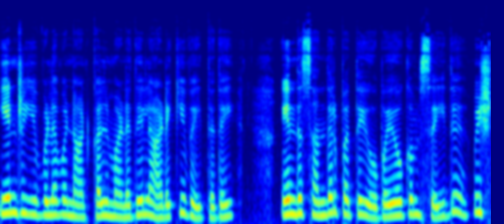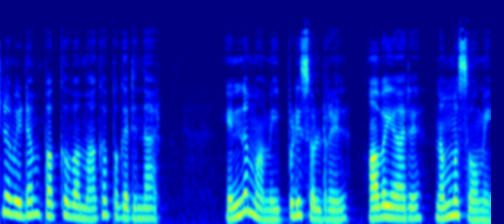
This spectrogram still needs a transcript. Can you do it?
என்று இவ்வளவு நாட்கள் மனதில் அடக்கி வைத்ததை இந்த சந்தர்ப்பத்தை உபயோகம் செய்து விஷ்ணுவிடம் பக்குவமாக பகிர்ந்தார். என்ன மாமி இப்படி சொல்கிறேள் அவ யாரு? நம்ம சோமி.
